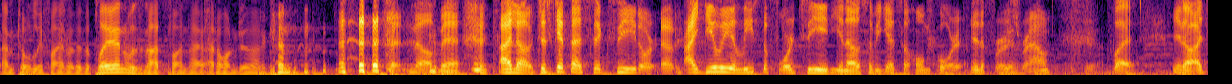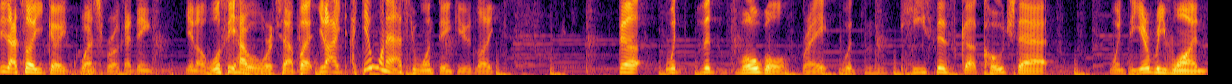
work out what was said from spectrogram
I'm totally fine with it. The play in was not fun. I, I don't want to do that again. no man, I know. Just get that six seed, or uh, ideally at least the fourth seed. You know, so he gets a home court in the first Yeah. round. yeah. But you know, I think that's all you get Westbrook. I think you know we'll see how it works out. But you know, I, I did want to ask you one thing, dude. Like the with with Vogel, right? With he's this coach that when the year we won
